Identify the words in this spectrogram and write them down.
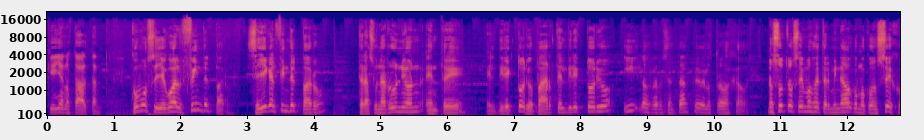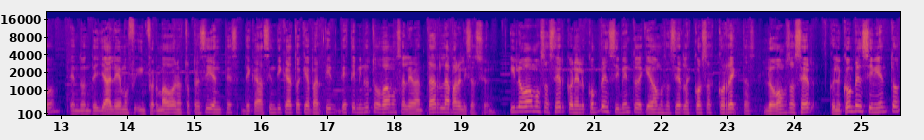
que ella no estaba al tanto. ¿Cómo se llegó al fin del paro? Se llega al fin del paro tras una reunión entre el directorio, parte del directorio y los representantes de los trabajadores. Nosotros hemos determinado como consejo, en donde ya le hemos informado a nuestros presidentes de cada sindicato que a partir de este minuto vamos a levantar la paralización. Y lo vamos a hacer con el convencimiento de que vamos a hacer las cosas correctas. Lo vamos a hacer con el convencimiento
